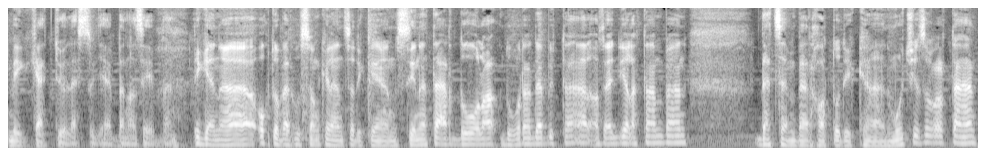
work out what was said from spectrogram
Még kettő lesz ugye ebben az évben. Igen, uh, október 29-én Színetár Dóra, Dóra debütál az egy életemben, december 6-án Mucsi Zoltán,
